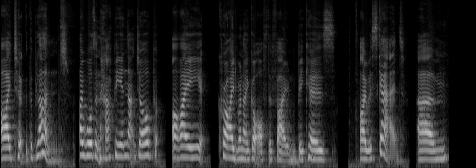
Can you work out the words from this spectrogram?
I took the plunge. I wasn't happy in that job. I cried when I got off the phone because I was scared. Um,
